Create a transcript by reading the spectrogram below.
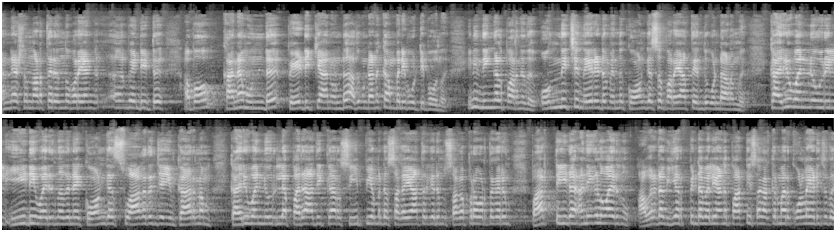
അന്വേഷണം നടത്തരുതെന്ന് പറയാൻ വേണ്ടിയിട്ട്. അപ്പോൾ കനമുണ്ട് പേടിക്കാനുണ്ട് അതുകൊണ്ടാണ് കമ്പനി പൂട്ടി പോകുന്നത്. ഇനി നിങ്ങൾ പറഞ്ഞത് ഒന്നിച്ച് നേരിടും എന്ന് കോൺഗ്രസ് പറയാത്ത എന്തുകൊണ്ടാണെന്ന്. കരുവന്നൂരിൽ ഇ ഡി വരുന്നതിനെ കോൺഗ്രസ് സ്വാഗതം ചെയ്യും. കാരണം കരുവന്നൂരിലെ പരാതിക്കാർ സി പി എമ്മിന്റെ സഹയാത്രികരും സഹപ്രവർത്തകരും പാർട്ടിയുടെ അണികളുമായിരുന്നു. അവരുടെ വിയർപ്പിന്റെ വിലയാണ് പാർട്ടി സഹാക്കന്മാർ കൊള്ളയടിച്ചത്.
